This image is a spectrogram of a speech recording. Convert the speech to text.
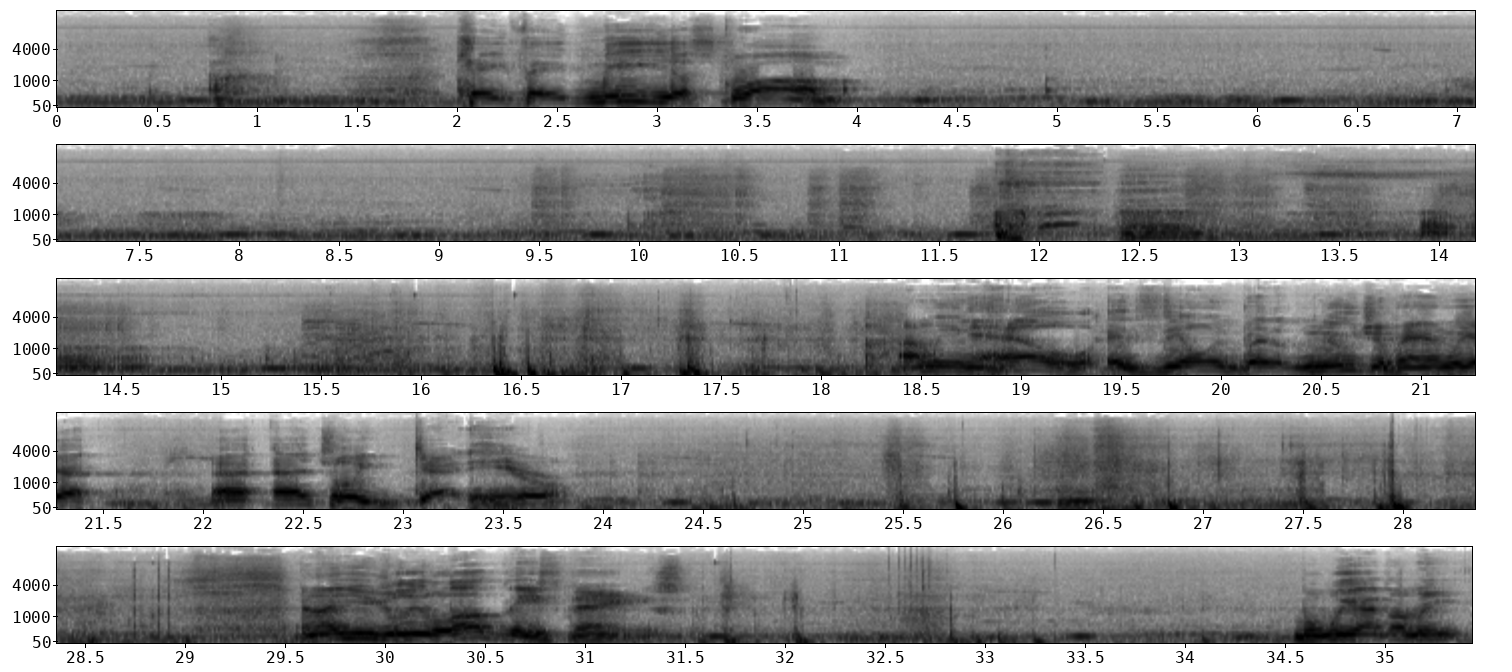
kayfabe media scrum. I mean, hell, it's the only bit of New Japan we actually get here. And I usually love these things. But we have to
